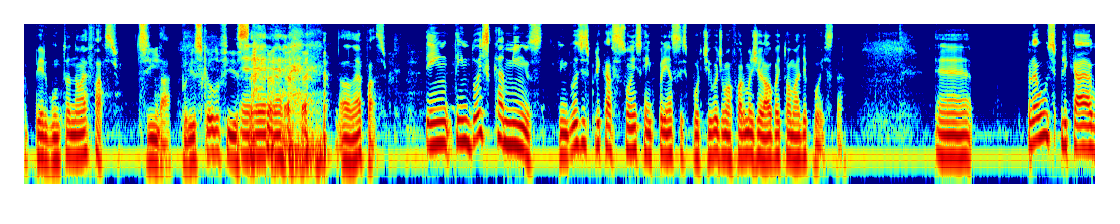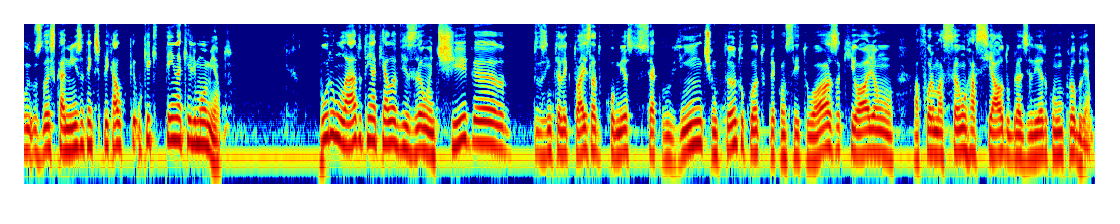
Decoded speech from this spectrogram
A pergunta não é fácil. Sim, Tá. por isso que eu fiz. É, ela não é fácil. Tem, tem dois caminhos, tem duas explicações que a imprensa esportiva, de uma forma geral, vai tomar depois, tá? Para eu explicar os dois caminhos, eu tenho que explicar o que, o que, que tem naquele momento. Por um lado, tem aquela visão antiga dos intelectuais lá do começo do século XX, um tanto quanto preconceituosa, que olham a formação racial do brasileiro como um problema.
